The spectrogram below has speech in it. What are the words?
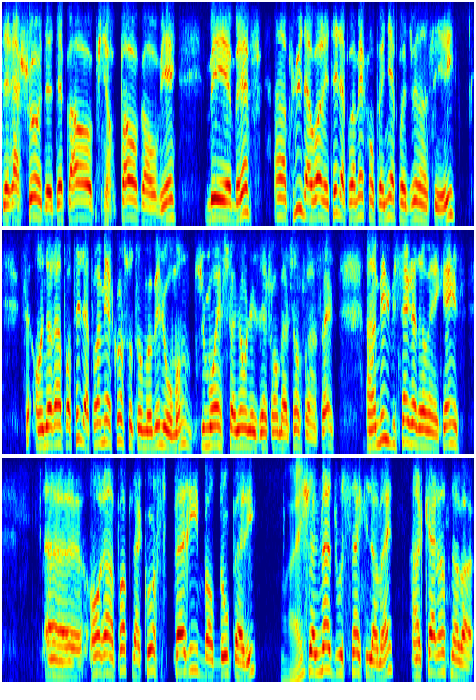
de rachat, de départ, puis on repart, puis on revient. Mais euh, bref, en plus d'avoir été la première compagnie à produire en série, on a remporté la première course automobile au monde, du moins selon les informations françaises. En 1895, euh, on remporte la course Paris-Bordeaux-Paris, Ouais. seulement 1200 km, en 49 heures.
